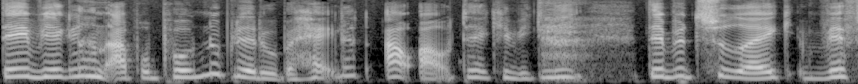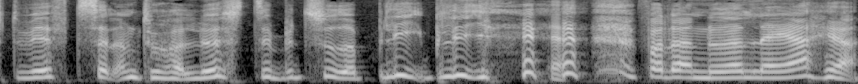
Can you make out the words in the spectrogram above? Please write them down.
Det er i virkeligheden, apropos, nu bliver det ubehageligt. Au, au, det her kan vi ikke lide. Det betyder ikke vift, vift, selvom du har lyst. Det betyder bli, bli. Ja. for der er noget at lære her.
